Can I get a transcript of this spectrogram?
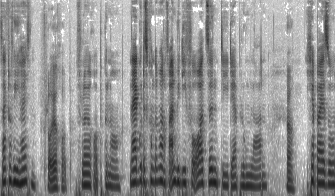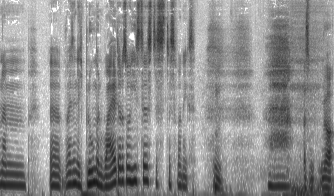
Sag doch, wie die heißen. Fleurop. Fleurop, genau. Naja gut, es kommt immer darauf an, wie die vor Ort sind, die der Blumenladen. Ja. Ich habe bei so einem, äh, weiß ich nicht, Blumen Wild oder so hieß es, das, das war nix. Also, ja,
